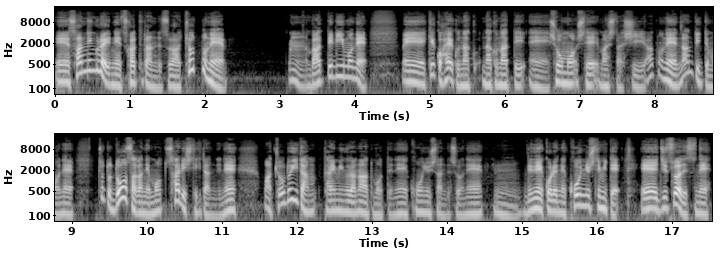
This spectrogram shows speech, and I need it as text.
えー、3年ぐらいね、使ってたんですが、ちょっとね、うん、バッテリーもね、えー、結構早くなくなくなって、えー、消耗してましたし、あとね、なんと言ってもね、ちょっと動作がね、もっさりしてきたんでね、まあちょうどいいタイミングだなと思ってね、購入したんですよね。うん。でね、これね、購入してみて、えー、実はですね、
